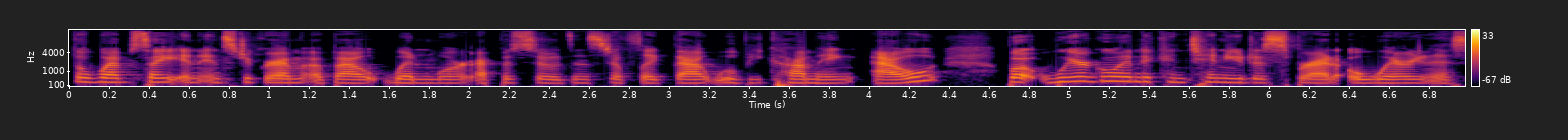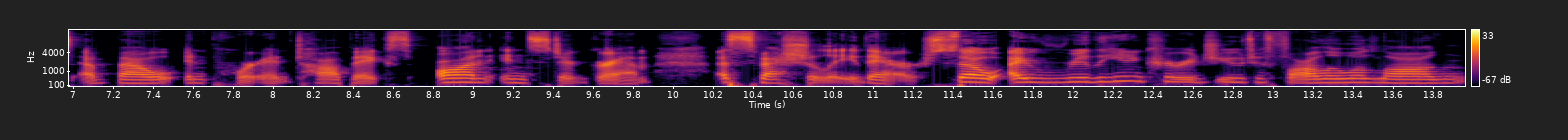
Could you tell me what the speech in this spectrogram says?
the website and Instagram about when more episodes and stuff like that will be coming out, but we're going to continue to spread awareness about important topics on Instagram, especially there. So, I really encourage you to follow along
